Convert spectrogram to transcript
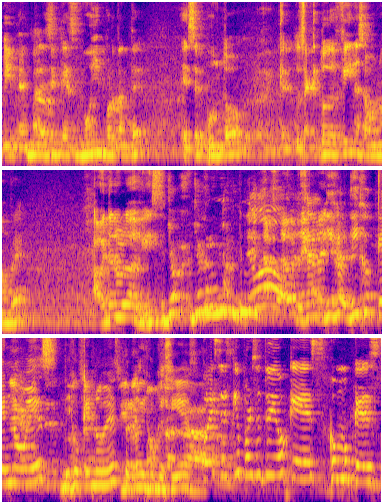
y, y me parece que es muy importante ese punto, eh, que, o sea, que tú definas a un hombre. Ahorita no lo definiste. yo, yo creo que No. O sea, dijo, dijo que no es, dijo que no es, pero no dijo que sí es. Pues es que por eso te digo que es como que es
